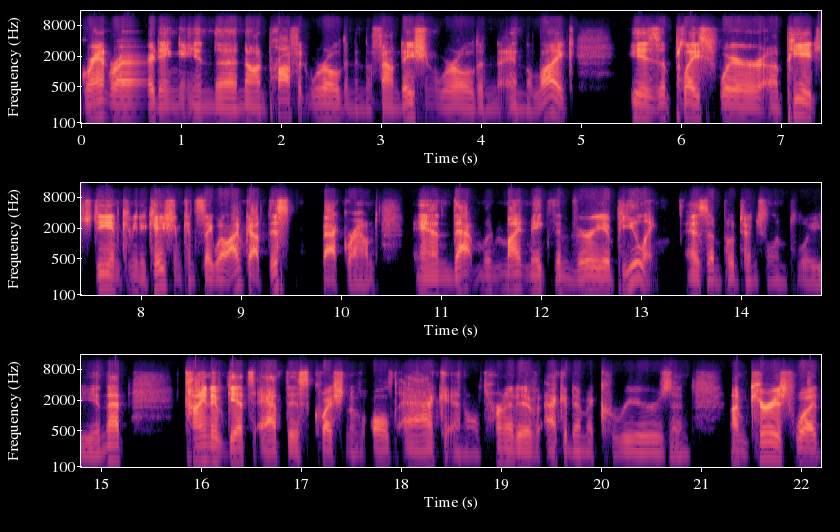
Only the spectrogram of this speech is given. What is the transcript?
Grant writing in the nonprofit world and in the foundation world and, and the like is a place where a phd in communication can say well i've got this background and that would, might make them very appealing as a potential employee. And that kind of gets at this question of alt ac and alternative academic careers and i'm curious what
